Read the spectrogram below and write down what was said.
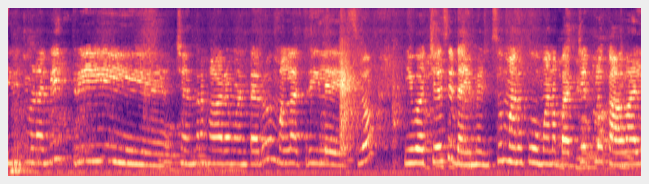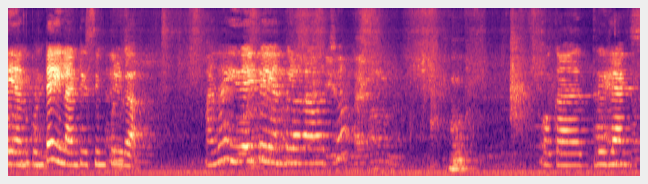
ఇది చూడండి త్రీ చంద్రహారం అంటారు మళ్ళీ త్రీ లేయర్స్లో ఇవి వచ్చేసి డైమండ్స్ మనకు మన బడ్జెట్లో కావాలి అనుకుంటే ఇలాంటివి సింపుల్గా అన్న ఇదైతే ఎంతలో రావచ్చు? ఒక three lakhs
